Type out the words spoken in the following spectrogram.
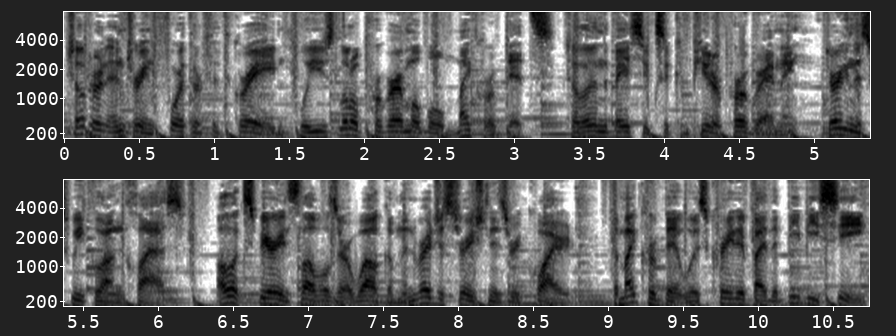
Children entering 4th or 5th grade will use little programmable microbits to learn the basics of computer programming during this week long class. All experience levels are welcome and registration is required. The microbit was created by the BBC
